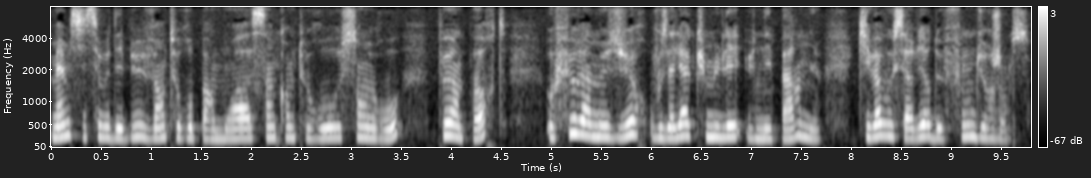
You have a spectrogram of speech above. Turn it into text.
même si c'est au début 20 euros par mois, 50 euros, 100 euros, peu importe. Au fur et à mesure, vous allez accumuler une épargne qui va vous servir de fonds d'urgence.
